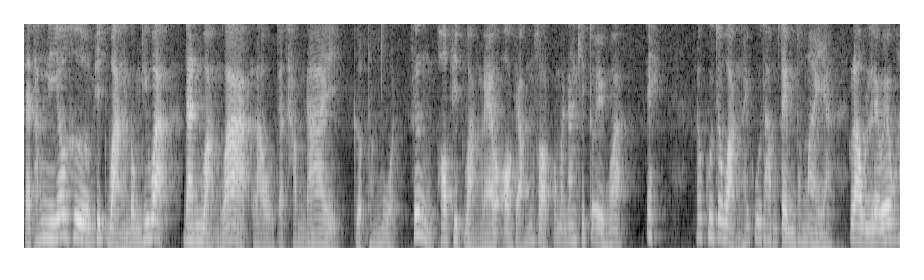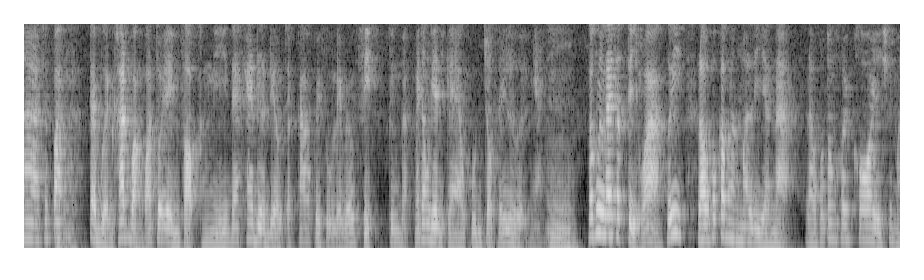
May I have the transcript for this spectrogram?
แต่ทั้งนี้ก็คือผิดหวังตรงที่ว่าดันหวังว่าเราจะทำได้เกือบทั้งหมด ซึ่งพอผิดหวังแล้วออกจากห้องสอบก็มานั่งคิดตัวเองว่า เอ๊ะ แล้วกูจะหวังให้กูทำเต็มทำไมอะ เราเลเวล5ใช่ปะแต่เหมือนคาดหวังว่าตัวเองสอบครั้งนี้ได้แค่เดือนเดียวจะก้าวไปสู่เลเวล10ซึ่งแบบไม่ต้องเรียนอีกแล้วคุณจบได้เลยอย่างเงี้ยอืมแล้วก็เลยได้สติว่าเฮ้ยเราก็กำลังมาเรียนน่ะ เราก็ต้องค่อยๆใช่ไหม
